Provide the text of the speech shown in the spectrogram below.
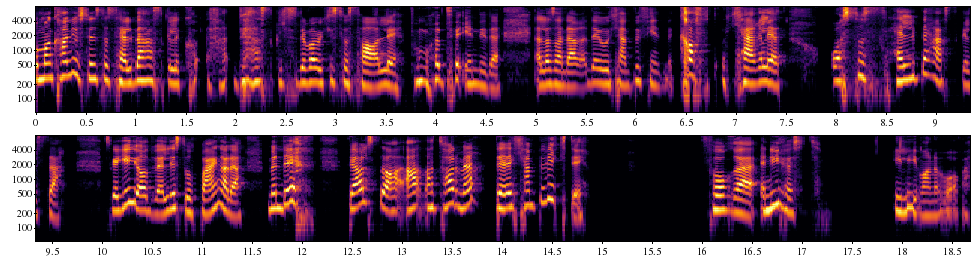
Og Man kan jo synes at selvbeherskelse det var jo ikke så salig på en måte inn i det. Sånn det er jo kjempefint med kraft og kjærlighet. Også selvbeherskelse. Jeg skal ikke gjøre et veldig stort poeng av det, men det, det er altså, han det med. Det er kjempeviktig for eh, en ny høst i livene våre.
